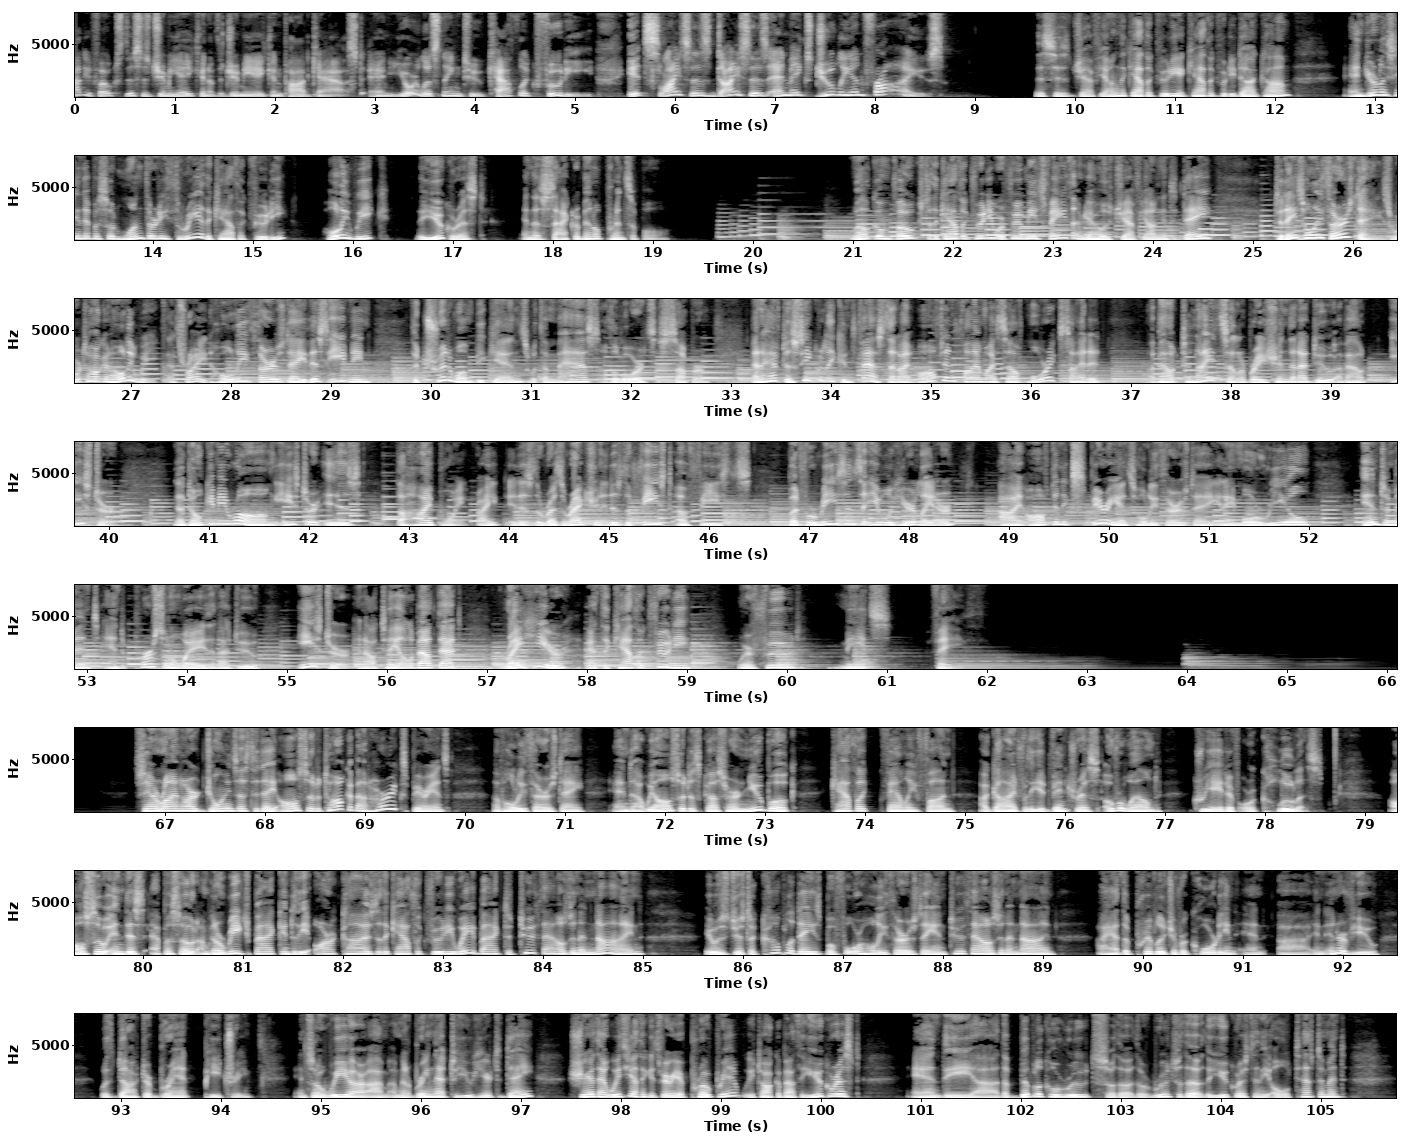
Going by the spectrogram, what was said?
Howdy, folks. This is Jimmy Akin of the Jimmy Akin Podcast, and you're listening to Catholic Foodie. It slices, dices, and makes julienne fries. This is Jeff Young, the Catholic Foodie at CatholicFoodie.com, and you're listening to episode 133 of the Catholic Foodie Holy Week, the Eucharist, and the Sacramental Principle. Welcome, folks, to the Catholic Foodie, where food meets faith. I'm your host, Jeff Young, and today, today's Holy Thursday, so we're talking Holy Week. That's right, Holy Thursday. This evening, the Triduum begins with the Mass of the Lord's Supper, and I have to secretly confess that I often find myself more excited about tonight's celebration than I do about Easter. Now, don't get me wrong, Easter is the high point, right? It is the resurrection, it is the feast of feasts. But for reasons that you will hear later, I often experience Holy Thursday in a more real, intimate, and personal way than I do Easter. And I'll tell you all about that right here at the Catholic Foodie, where food meets faith. Sarah Reinhard joins us today also to talk about her experience of Holy Thursday. And uh, we also discuss her new book, Catholic Family Fun A Guide for the Adventurous, Overwhelmed, Creative, or Clueless. Also, in this episode, I'm going to reach back into the archives of the Catholic Foodie way back to 2009. It was just a couple of days before Holy Thursday in 2009. I had the privilege of recording an, uh, an interview with Dr. Brant Pitre. And so we are, I'm, I'm going to bring that to you here today, share that with you. I think it's very appropriate. We talk about the Eucharist and the, uh, the biblical roots or the, the roots of the, the Eucharist in the Old Testament.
